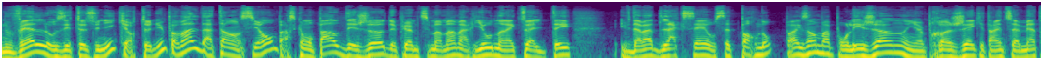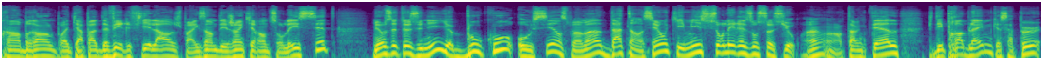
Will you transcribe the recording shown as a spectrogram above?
nouvelle aux États-Unis qui a retenu pas mal d'attention parce qu'on parle déjà depuis un petit moment, Mario, dans l'actualité, évidemment, de l'accès au site porno, par exemple, hein, pour les jeunes. Il y a un projet qui est en train de se mettre en branle pour être capable de vérifier l'âge, par exemple, des gens qui rentrent sur les sites. Mais aux États-Unis, il y a beaucoup aussi en ce moment d'attention qui est mise sur les réseaux sociaux hein, en tant que tel, puis des problèmes que ça peut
